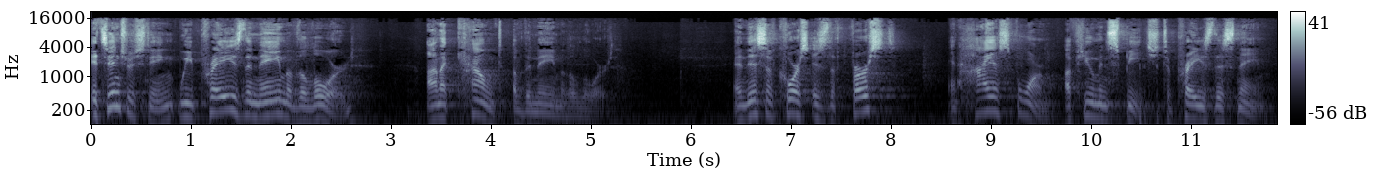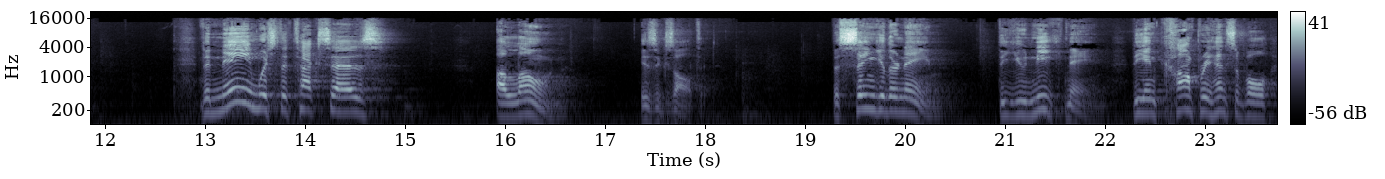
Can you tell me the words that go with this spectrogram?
It's interesting, we praise the name of the Lord on account of the name of the Lord. And this, of course, is the first and highest form of human speech to praise this name. The name which the text says alone is exalted. The singular name, the unique name, the incomprehensible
